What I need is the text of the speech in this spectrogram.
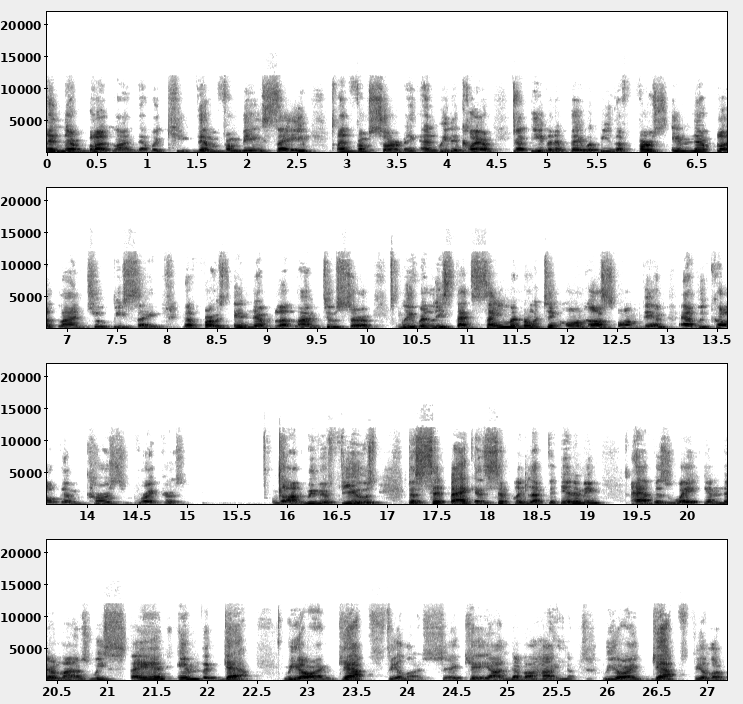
in their bloodline that would keep them from being saved and from serving. And we declare that even if they would be the first in their bloodline to be saved, the first in their bloodline to serve, we release that same anointing on us, on them, and we call them curse breakers. God, we refuse to sit back and simply let the enemy have his way in their lives. We stand in the gap we are a gap filler. We are a gap filler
